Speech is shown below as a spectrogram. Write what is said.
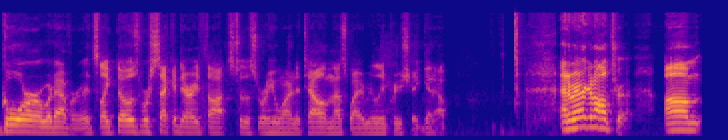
gore or whatever. It's like those were secondary thoughts to the story he wanted to tell, and that's why I really appreciate Get Out. And American Ultra. Um,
